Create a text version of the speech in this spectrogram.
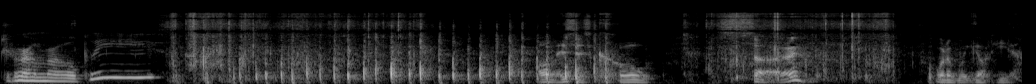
Drum roll, please. Oh, this is cool. So, what have we got here?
